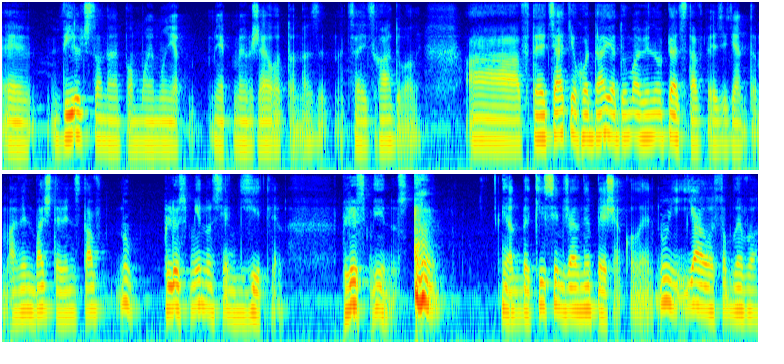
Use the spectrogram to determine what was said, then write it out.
е, Вільсона, по-моєму, як, як ми вже ото це згадували. А в 30-ті годи, я думав, він опять став президентом. А він, бачите, він став, ну, плюс-мінус як Гітлер. Плюс-мінус. Якби Кісінджер не пише коли. Ну, я особливо,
